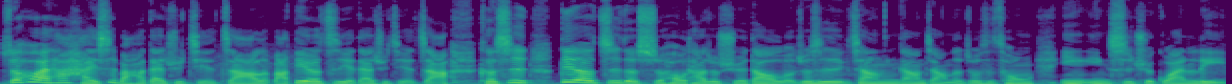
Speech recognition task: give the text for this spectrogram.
所以后来他还是把它带去结扎了，把第二只也带去结扎。可是第二只的时候，他就学到了，就是像您刚刚讲的，就是从饮饮食去管理，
